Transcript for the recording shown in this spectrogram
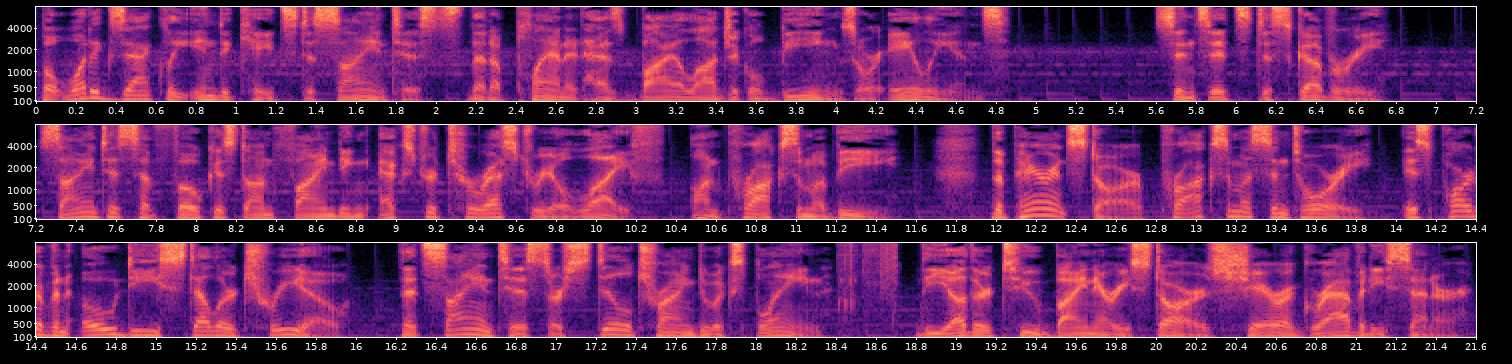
But what exactly indicates to scientists that a planet has biological beings or aliens? Since its discovery, scientists have focused on finding extraterrestrial life on Proxima b. The parent star, Proxima Centauri, is part of an OD stellar trio that scientists are still trying to explain. The other two binary stars share a gravity center.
